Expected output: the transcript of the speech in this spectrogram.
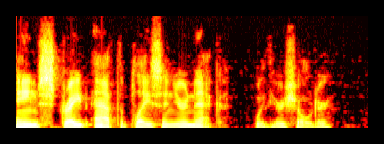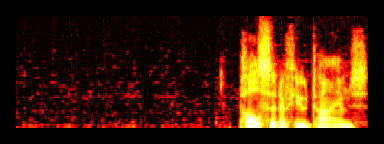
Aim straight at the place in your neck with your shoulder pulse it a few times.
